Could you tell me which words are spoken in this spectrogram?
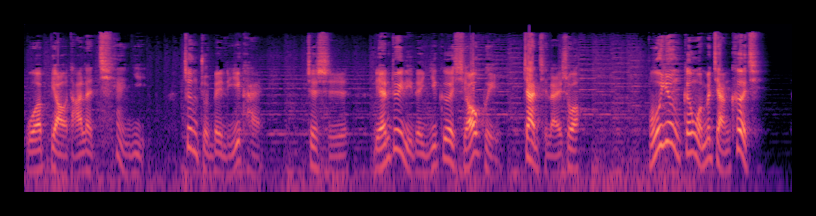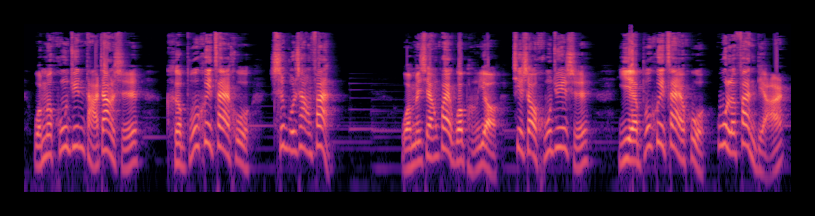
我表达了歉意。正准备离开，这时连队里的一个小鬼站起来说：“不用跟我们讲客气，我们红军打仗时可不会在乎吃不上饭。我们向外国朋友介绍红军时，也不会在乎误了饭点儿。”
